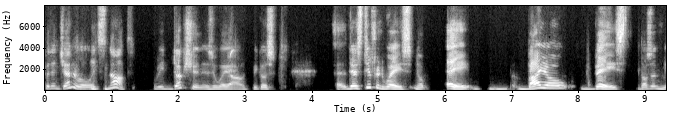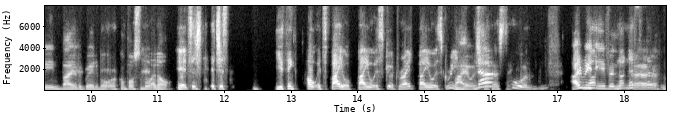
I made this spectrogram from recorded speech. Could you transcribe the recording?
but in general, it's not. Reduction is a way out because uh, there's different ways. You know, a bio-based doesn't mean biodegradable or compostable at all. it's just it's just you think oh it's bio bio is good right bio is green Bio is no, fantastic. I read Not- even not necessarily. uh,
